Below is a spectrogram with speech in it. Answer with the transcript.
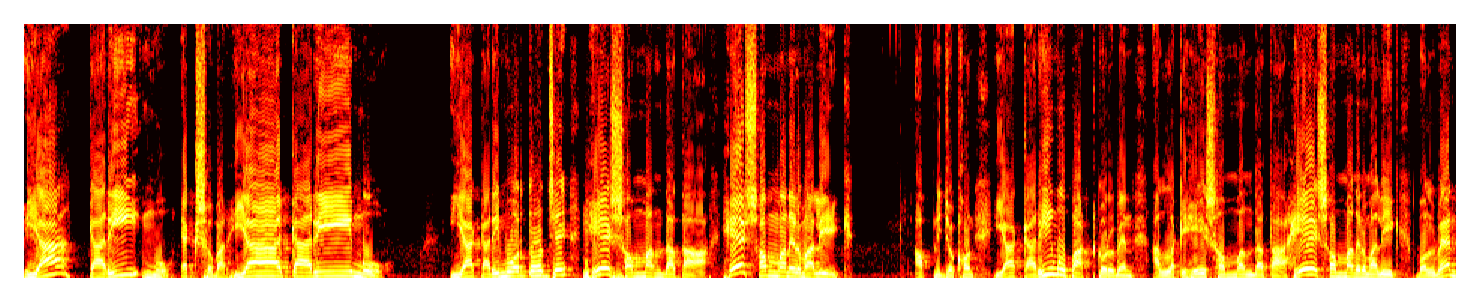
ইয়া কারিমু, একশো বার। ইয়া কারিমু। ইয়া কারিমু অর্থ হচ্ছে, হে সম্মানদাতা, হে সম্মানের মালিক। আপনি যখন ইয়া কারিমও পাঠ করবেন, আল্লাহকে হে সম্মানদাতা, হে সম্মানের মালিক বলবেন,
